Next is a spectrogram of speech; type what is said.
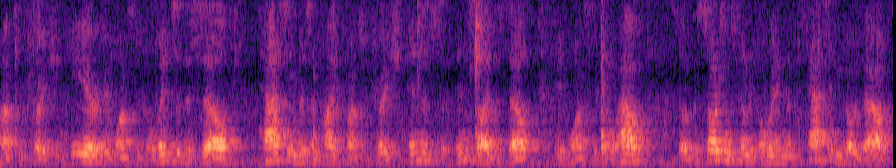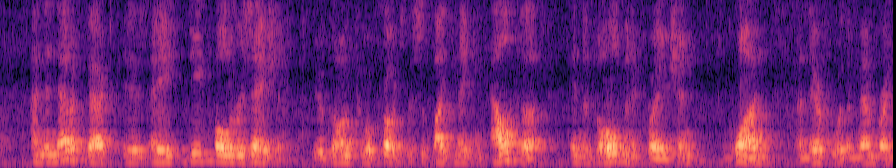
concentration here. It wants to go into the cell. Potassium is in high concentration in the, inside the cell. It wants to go out. So the sodium is going to go in, the potassium goes out, and the net effect is a depolarization. You're going to approach. This is like making alpha in the Goldman equation 1, and therefore the membrane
